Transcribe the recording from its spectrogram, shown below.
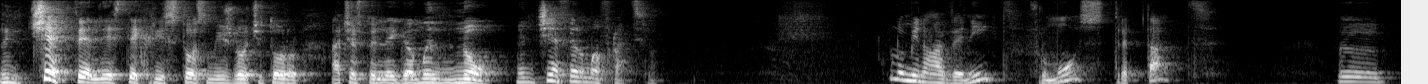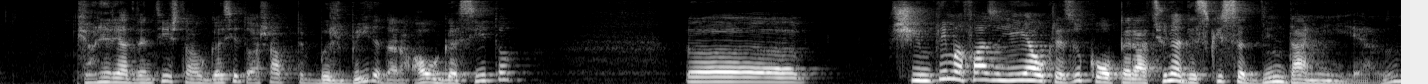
În ce fel este Hristos mijlocitorul acestui legământ nou? În ce fel, mă, fraților? Lumina a venit frumos, treptat. Uh, pionierii adventiști au găsit-o așa pe bâșbâită, dar au găsit-o. Uh, și în prima fază ei au crezut că operațiunea descrisă din Daniel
